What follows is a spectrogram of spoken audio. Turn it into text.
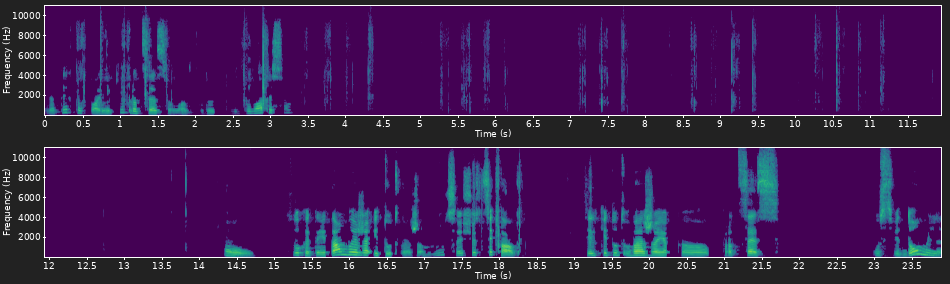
Для тих, хто в парі, які процеси у вас будуть відбуватися? О, слухайте, і там вежа, і тут вежа. Ну, це щось цікаве. Тільки тут вежа як е, процес усвідомлення,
